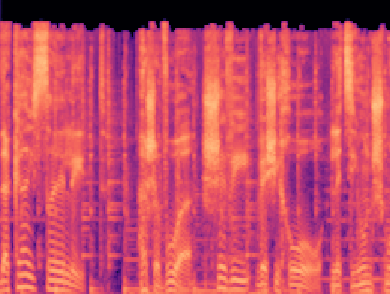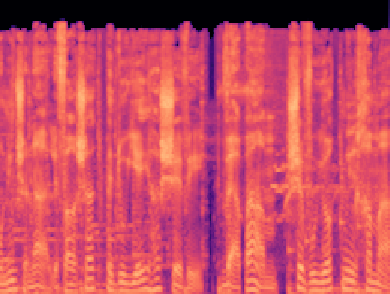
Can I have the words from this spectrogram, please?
דקה ישראלית. השבוע שבי ושחרור לציון 80 שנה לפרשת פדויי השבי, והפעם שבויות מלחמה.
